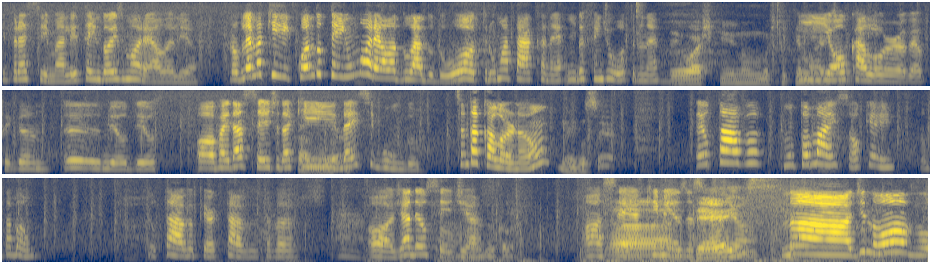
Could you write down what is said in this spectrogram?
Aqui pra cima. Ali tem dois Morella ali, ó. O problema é que quando tem um Morella do lado do outro, um ataca, né? Um defende o outro, né? Eu acho que não acho que tem mais. E ó o calor, Abel, pegando. Meu Deus. Ó, vai dar sede daqui calor? 10 segundos. Você não tá calor, não? Nem você. Eu tava. Não tô mais. Ok. Então tá bom. Eu tava, pior que tava. Eu tava... Ó, já deu sede, já. Agora deu calor. Nossa, é aqui Ah, mesmo, essa 10. região. Não, de novo!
